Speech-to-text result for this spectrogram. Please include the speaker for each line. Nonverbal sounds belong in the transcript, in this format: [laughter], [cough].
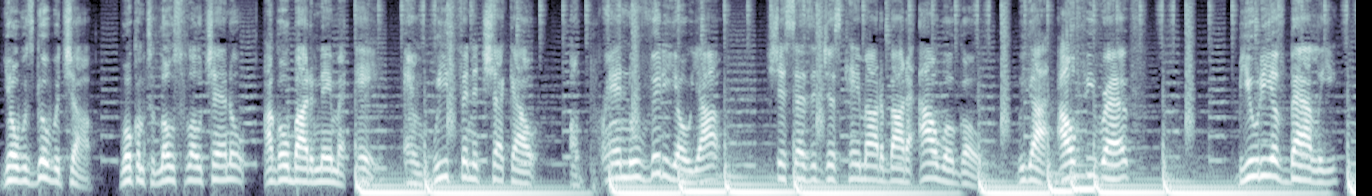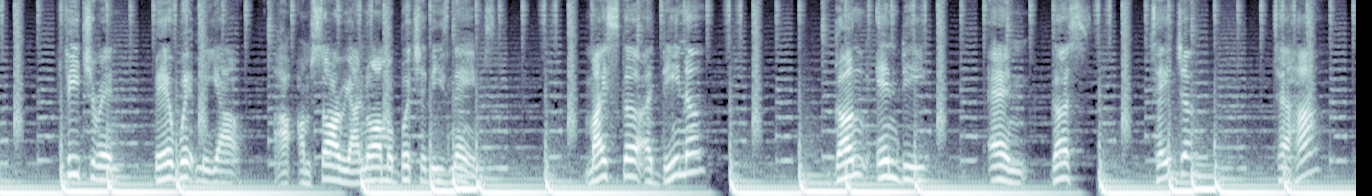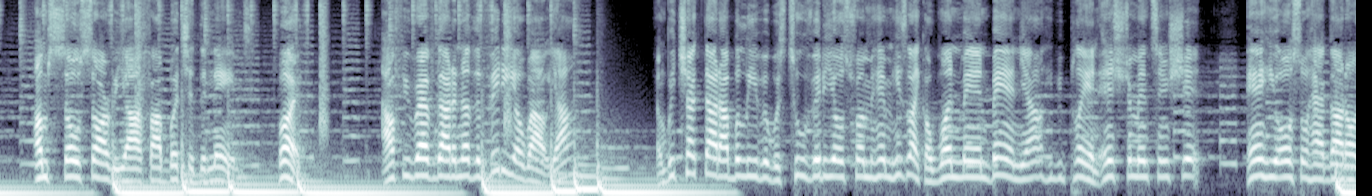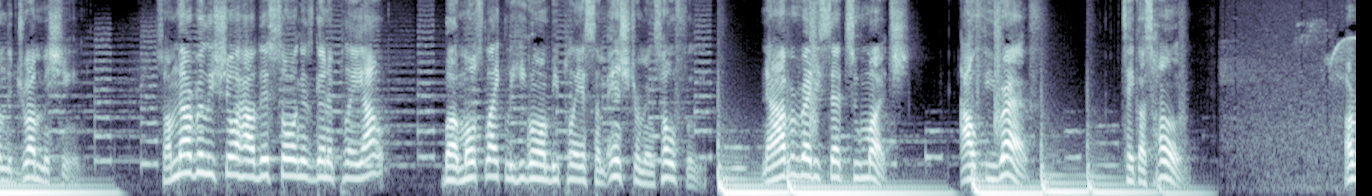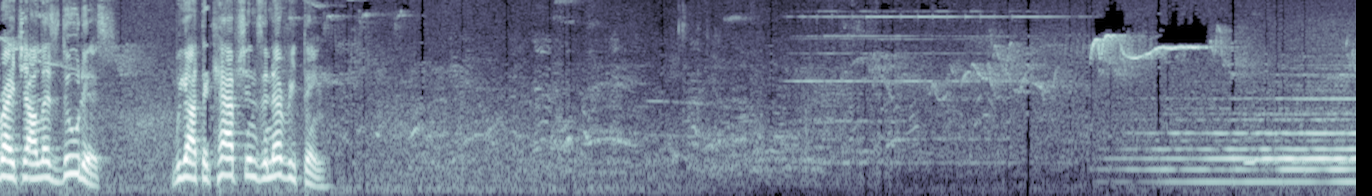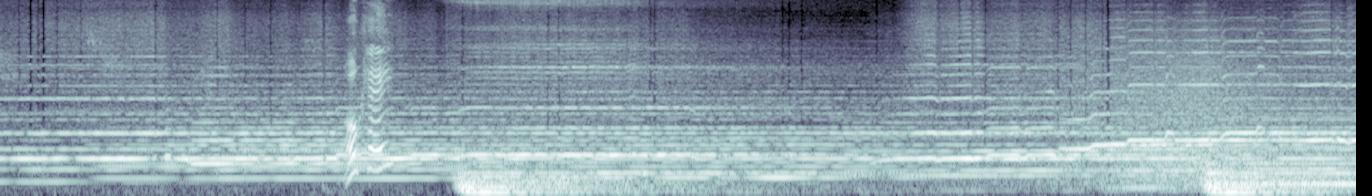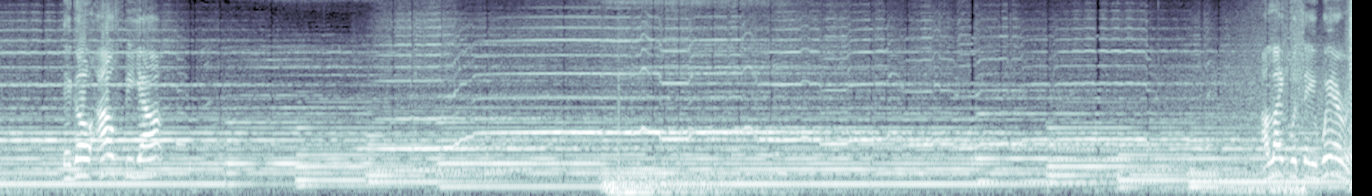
Speaker 1: Yo, what's good with y'all? Welcome to Los Flo channel. I go by the name of A, and we finna check out a brand new video, y'all. Shit says it just came out about an hour ago. We got Alffy Rev, Beauty of Bali, featuring, bear with me, y'all. I- am sorry, I know I'm a butcher these names. Meiska Adina, Gung Indi, and Gus Teja? Teha? I'm so sorry, y'all, if I butchered the names. But Alffy Rev got another video out, y'all. And we checked out, I believe it was two videos from him. He's like a one-man band, y'all. He be playing instruments and shit. And he also had got on the drum machine. So I'm not really sure how this song is gonna play out. But most likely he gonna be playing some instruments, hopefully. Now I've already said too much. Alffy Rev, take us home. Alright y'all, let's do this. We got the captions and everything. Okay. They go Alffy, y'all. I like what they wearing.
